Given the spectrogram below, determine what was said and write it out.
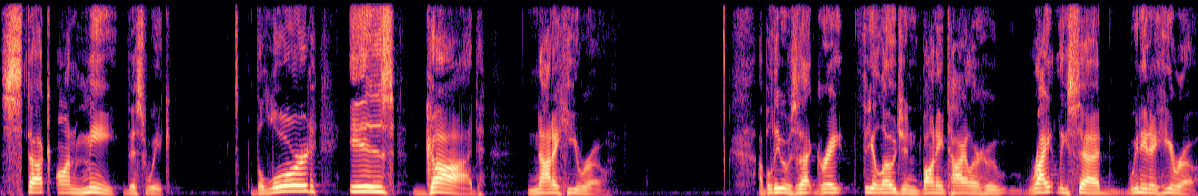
stuck on me this week. The Lord is God, not a hero. I believe it was that great theologian, Bonnie Tyler, who rightly said, We need a hero.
